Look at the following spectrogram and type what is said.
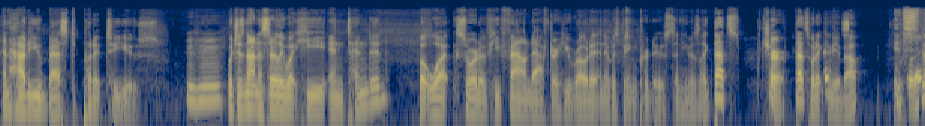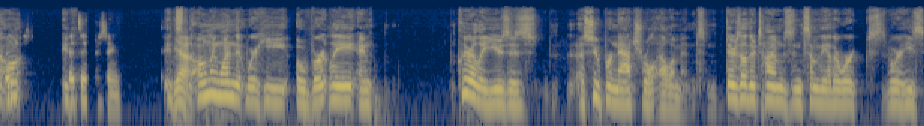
and how do you best put it to use? Mm-hmm. Which is not necessarily what he intended, but what sort of he found after he wrote it and it was being produced, and he was like, "That's sure, that's what it can be about." it's Well, that's, the only. interesting. It, that's interesting. it's Yeah. the only one that where he overtly and clearly uses a supernatural element. There's other times in some of the other works where he's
